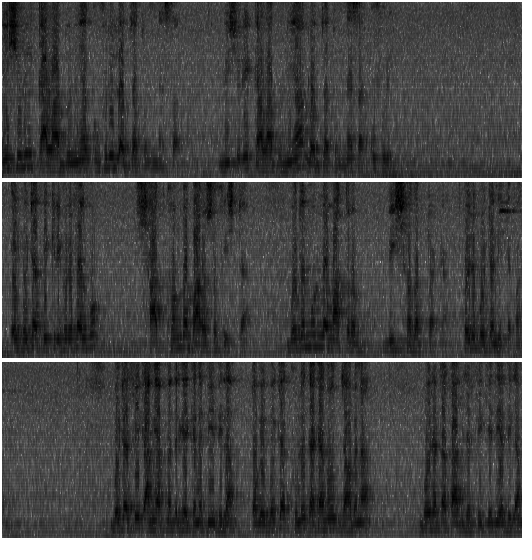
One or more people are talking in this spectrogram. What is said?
মিশরি কালা দুনিয়া, কুফুরি লজ্জাতুন নেসা মিশরি কালা দুনিয়া, লজ্জাতুন নেসা কুফুরি। এই বইটা বিক্রি করে ফেলব, সাত খণ্ড বারোশো খ্রিস্টা বইটার মূল্য মাত্র বিশ হাজার টাকা। হইলে বইটা নিতে পারবেন বইটার ফিক আমি আপনাদেরকে এখানে দিয়ে দিলাম, তবে বইটা খুলে দেখানো যাবে না। বইটা তাবিজের ফিকে দিয়ে দিলাম।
